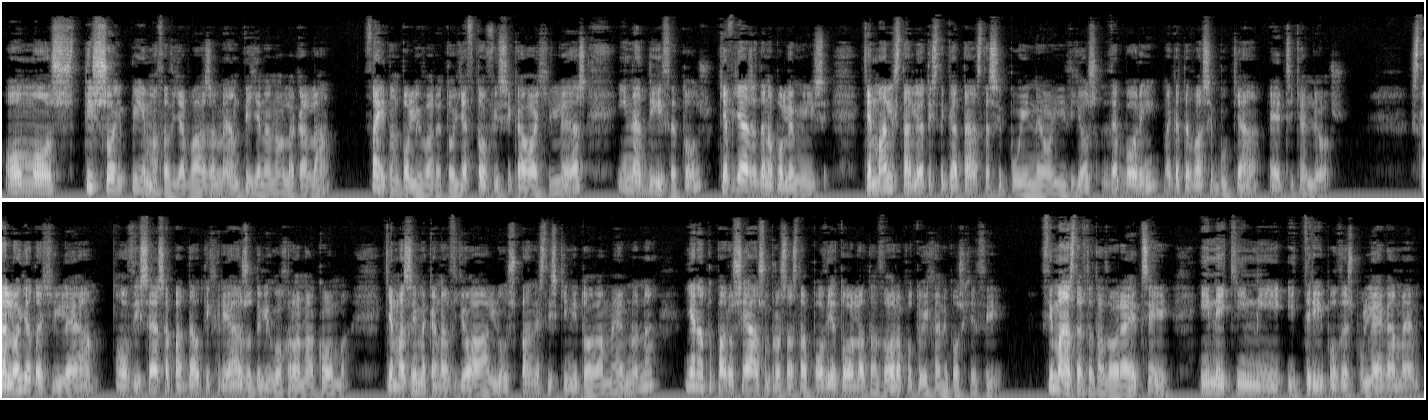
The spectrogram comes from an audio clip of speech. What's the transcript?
Όμως, τι σοϊπήμα θα διαβάζαμε αν πήγαιναν όλα καλά; Θα ήταν πολύ βαρετό. Γι' αυτό φυσικά ο Αχηλέα είναι αντίθετος και βιάζεται να πολεμήσει. Και μάλιστα λέει ότι στην κατάσταση που είναι ο ίδιος δεν μπορεί να κατεβάσει μπουκιά έτσι κι αλλιώς. Στα λόγια του Αχηλέα, ο Οδυσσέας απαντά ότι χρειάζονται λίγο χρόνο ακόμα και μαζί με κανένα δυο άλλους πάνε στη σκηνή του Αγαμέμνονα για να του παρουσιάσουν μπροστά στα πόδια του όλα τα δώρα που του είχαν υποσχεθεί. Θυμάστε αυτά τα δώρα, έτσι; Είναι εκείνοι οι τρίποδες που λέγαμε,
